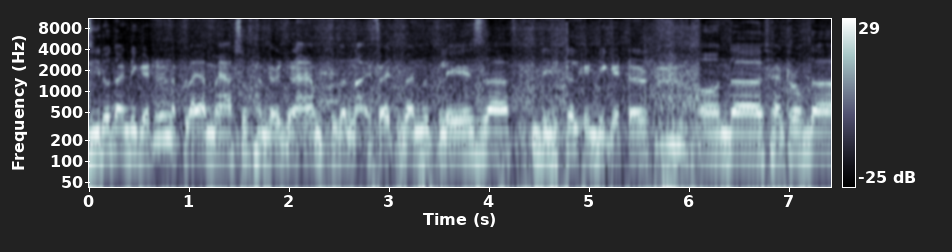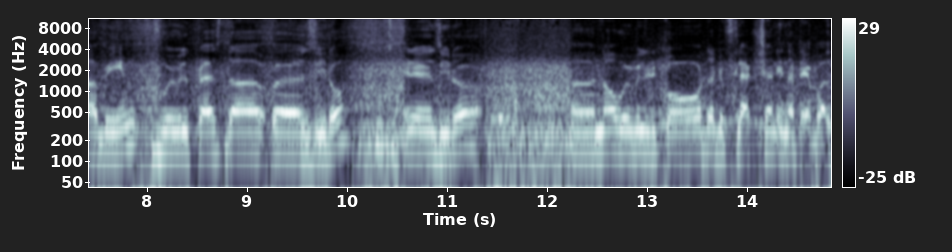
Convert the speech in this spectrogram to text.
zero the indicator and apply a mass of 100 gram to the knife edge. When we place the digital indicator on the center of the beam we will press the uh, zero. In a zero uh, now we will record the deflection in the table.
